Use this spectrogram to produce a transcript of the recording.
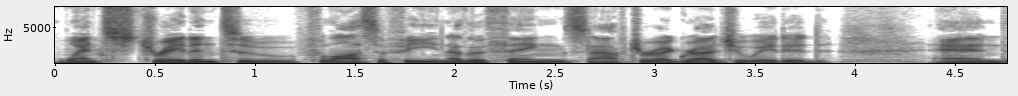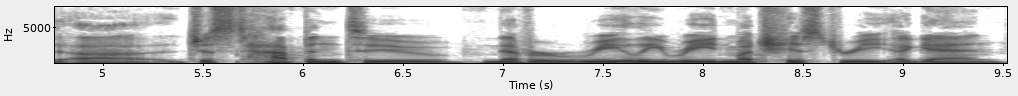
went straight into philosophy and other things after I graduated, and uh, just happened to never really read much history again,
